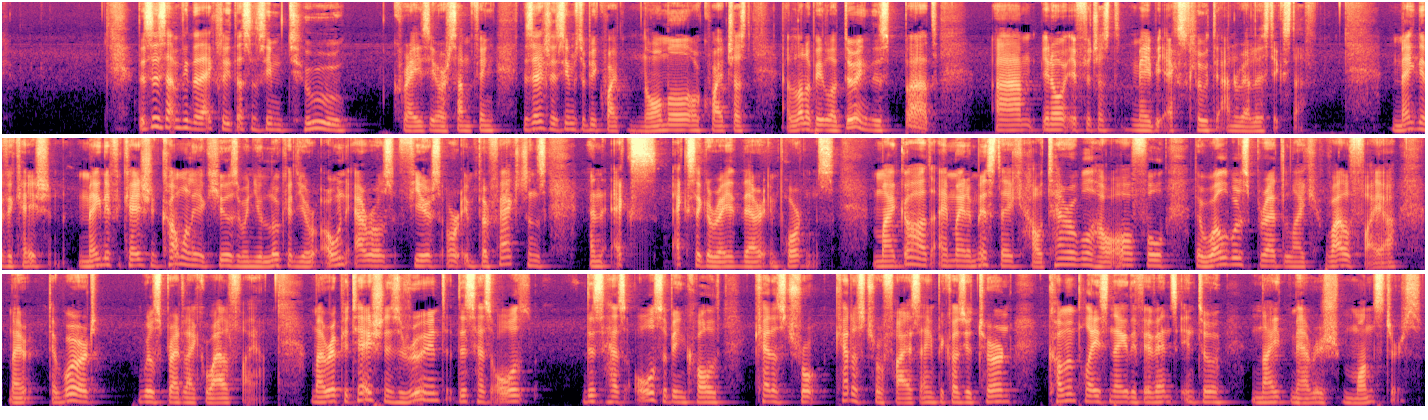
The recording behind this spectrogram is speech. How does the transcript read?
This is something that actually doesn't seem too crazy or something. This actually seems to be quite normal or quite just a lot of people are doing this, but um, you know, if you just maybe exclude the unrealistic stuff. Magnification. Magnification commonly occurs when you look at your own errors, fears, or imperfections and ex- exaggerate their importance. My God, I made a mistake. How terrible, how awful. The world will spread like wildfire. My, the word will spread like wildfire. My reputation is ruined. This has all. This has also been called catastro- catastrophizing because you turn commonplace negative events into nightmarish monsters.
